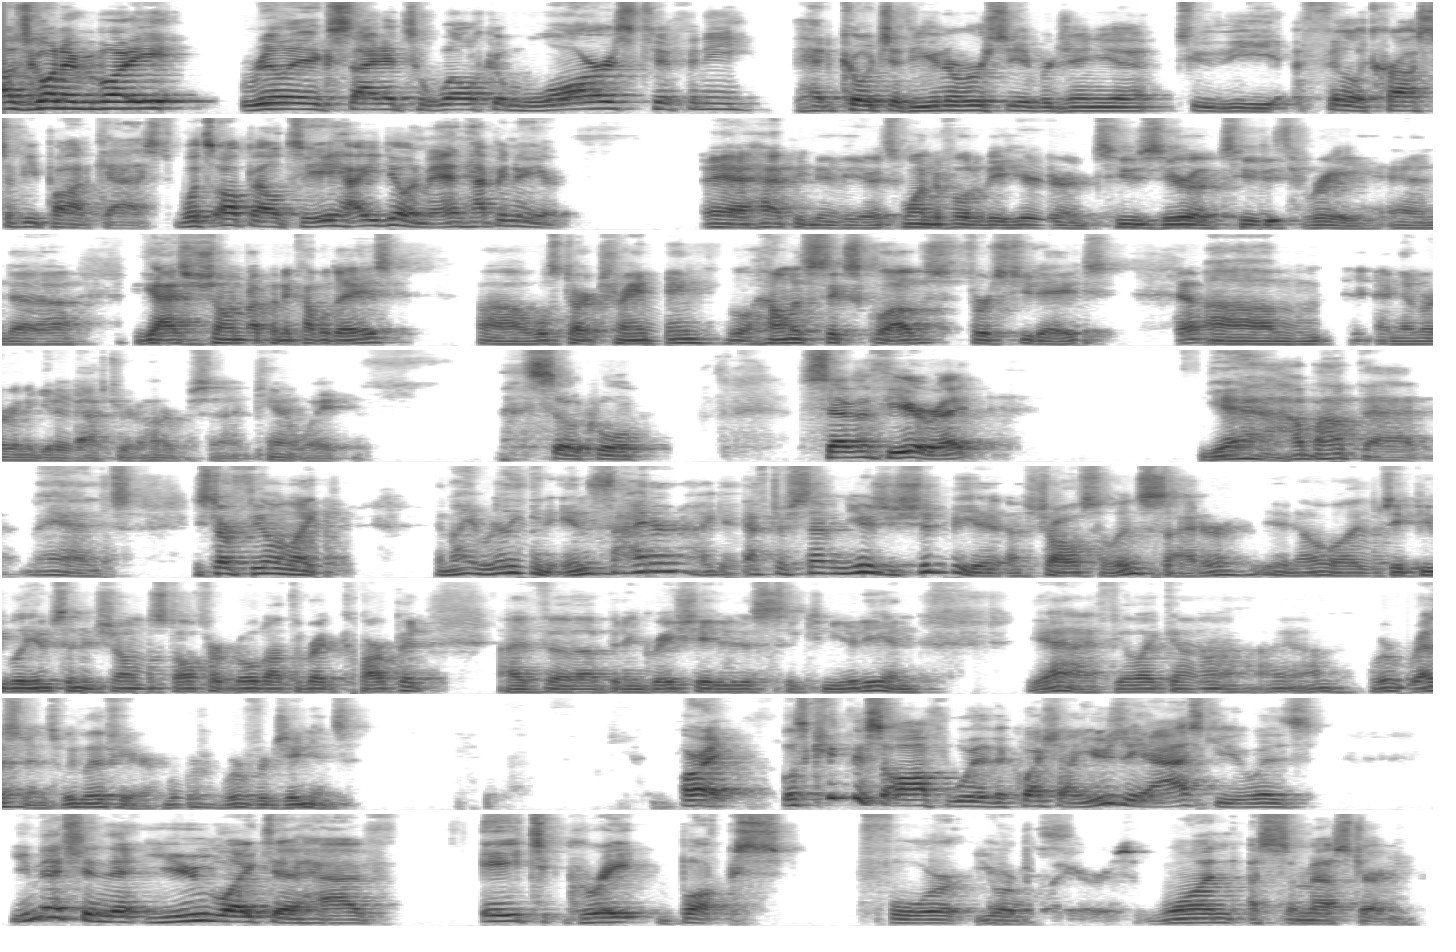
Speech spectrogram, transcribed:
How's it going, everybody? Really excited to welcome Lars Tiffany, head coach at the University of Virginia, to the Philocrosophy podcast. What's up, LT? How you doing, man? Happy New Year. Yeah, happy New Year. It's wonderful to be here in 2023. And uh, you guys are showing up in a couple days. Uh, we'll start training, little helmet, six gloves, first few days. Yep. Um, and then we're going to get it after it 100%. Can't wait. So cool. Seventh year, right? Yeah, how about that, man? You start feeling like, am I really an insider? I, after seven years, you should be a, a Charlottesville insider. You know, uh, J.P. Williamson and Sean Stalfort rolled out the red carpet. I've uh, been ingratiated into the community, and yeah, I feel like uh, I, we're residents. We live here. We're, we're Virginians. All right, let's kick this off with a question I usually ask you: Is you mentioned that you like to have eight great books for your players, one a semester.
